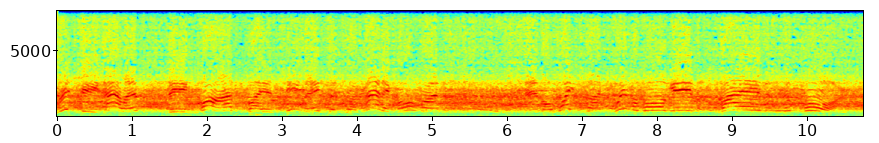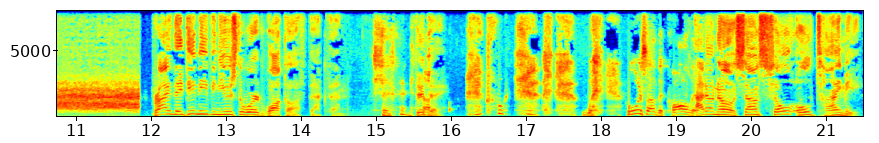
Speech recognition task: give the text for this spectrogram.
Richie Allen being mobbed by his teammates, a dramatic home run, and the White Sox win the ball game five to four. Brian, they didn't even use the word walk off back then, did they? Who was on the call there? I don't know. It sounds so old timey.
